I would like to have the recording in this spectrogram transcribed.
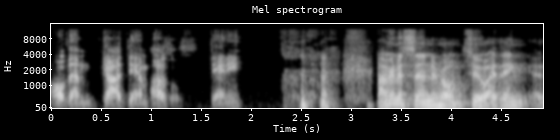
all them goddamn puzzles. Danny? I'm going to send it home too. I think, uh,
